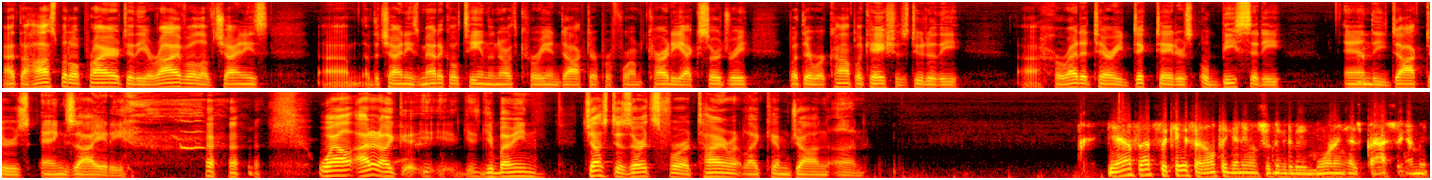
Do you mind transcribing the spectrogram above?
at the hospital prior to the arrival of Chinese um, of the Chinese medical team. The North Korean doctor performed cardiac surgery, but there were complications due to the uh, hereditary dictator's obesity and the doctor's anxiety. well, I don't know. I mean, just desserts for a tyrant like Kim Jong Un. Yeah, if that's the case, I don't think anyone's really going to be mourning his passing. I mean,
